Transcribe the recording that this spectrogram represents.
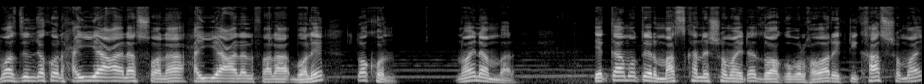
মসজিদ যখন হাইয়া আলা সলা, হাইয়া আলাল ফালা বলে, তখন নয় নাম্বার, একামতের মাঝখানের সময়টা দোয়া কবল হওয়ার একটি খাস সময়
